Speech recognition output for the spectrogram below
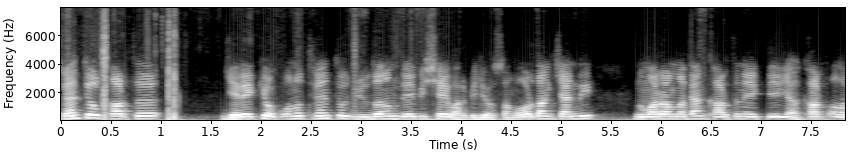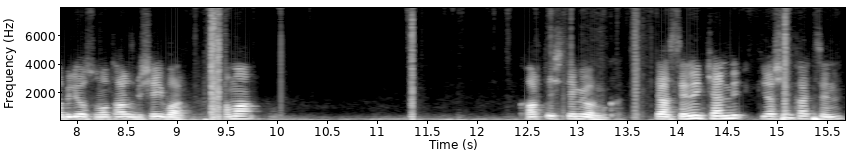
Trendyol kartı gerek yok. Onu Trendyol cüzdanım diye bir şey var biliyorsan. Oradan kendi numaranla falan kartını ekleyip ya kart alabiliyorsun. O tarz bir şey var. Ama kart istemiyor mu? Ya senin kendi yaşın kaç senin?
